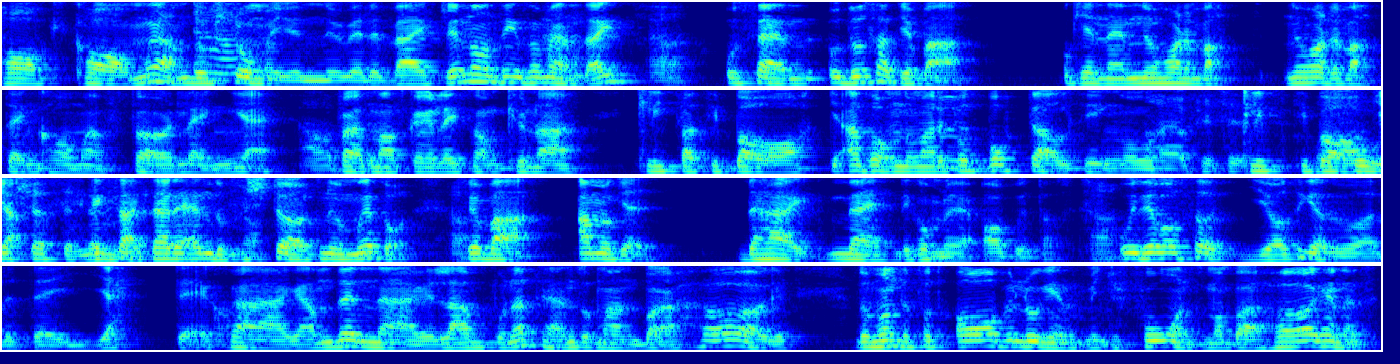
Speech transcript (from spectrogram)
takkameran, då Ja. förstår man ju nu är det verkligen någonting som händer. Ja. Och sen, och då satt jag bara, okej nej nu har den varit, nu har det varit den kameran för länge. För att man ska liksom kunna klippa tillbaka, alltså om de hade fått bort allting och klippt Och tillbaka. numret. Exakt, det hade ändå förstört numret då. Så jag bara, ja men okej. Det här, nej det kommer avbrytas. Ja. Och det var så, jag tycker att det var lite hjärteskärande när lamporna tänds och man bara hör, de har inte fått av Loreens mikrofon så man bara hör hennes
